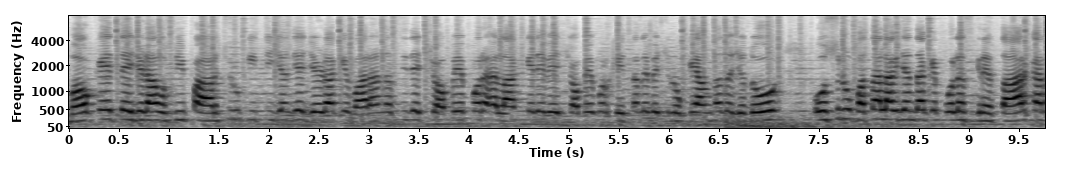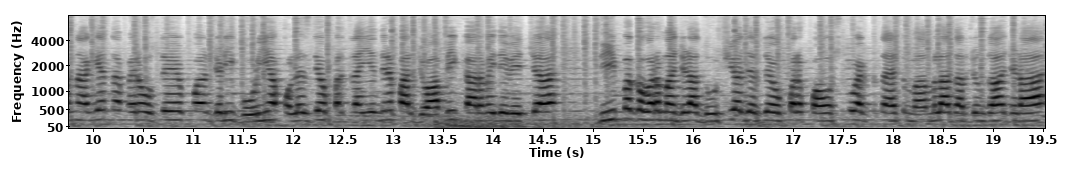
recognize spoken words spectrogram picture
ਮੌਕੇ ਤੇ ਜਿਹੜਾ ਉਸ ਦੀ ਭਾਲ ਸ਼ੁਰੂ ਕੀਤੀ ਜਾਂਦੀ ਹੈ, ਜਿਹੜਾ ਕਿ ਵਾਰਾਣਸੀ ਦੇ ਚੌਪੇਪੁਰ ਇਲਾਕੇ ਦੇ ਵਿੱਚ, ਚੌਪੇਪੁਰ ਖੇਤਰ ਦੇ ਵਿੱਚ ਲੁਕਿਆ ਹੁੰਦਾ ਤਾਂ ਜਦੋਂ ਉਸ ਨੂੰ ਪਤਾ ਲੱਗ ਜਾਂਦਾ ਕਿ ਪੁਲਿਸ ਗ੍ਰਿਫਤਾਰ ਕਰਨ ਆ ਗਿਆ ਤਾਂ ਫਿਰ ਉਸ ਦੇ ਉੱਪਰ ਜਿਹੜੀ ਗੋਲੀਆਂ ਪੁਲਿਸ ਦੇ ਉੱਪਰ ਚਲਾਈ ਜਾਂਦੀਆਂ ਨੇ, ਪਰ ਜਵਾਬੀ ਕਾਰਵਾਈ ਦੇ ਵਿੱਚ ਦੀਪਕ ਵਰਮਾ, ਜਿਹੜਾ ਦੋਸ਼ੀ ਆ ਜਿਸ ਦੇ ਉੱਪਰ ਪੌਸਕੋ ਐਕਟ ਤਹਿਤ ਮਾਮਲਾ ਦਰਜ ਹੁੰਦਾ, ਜਿਹੜਾ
